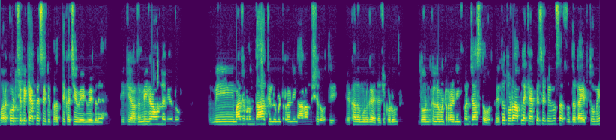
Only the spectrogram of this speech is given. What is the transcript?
वर्कआउटची बी कॅपॅसिटी प्रत्येकाची वेगवेगळी आहे. ठीक आहे आता मी ग्राउंडला गेलो तर मी माझ्याकडून दहा किलोमीटर रनिंग आरामशीर होती. एखादा मुलगा आहे त्याच्याकडून दोन किलोमीटर रनिंग पण जास्त होत नाही. तर थोडं आपल्या कॅपॅसिटीनुसार सुद्धा डाईट तुम्ही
